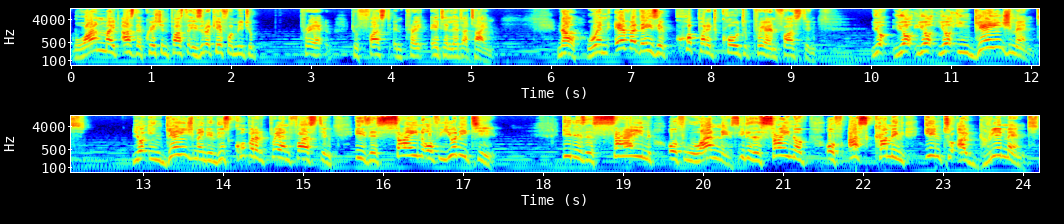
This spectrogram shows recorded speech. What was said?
one might ask the question, Pastor, is it okay for me to pray, to fast and pray at a later time? Now, whenever there is a corporate call to prayer and fasting, your, your, your, your engagement, your engagement in this corporate prayer and fasting is a sign of unity. It is a sign of oneness. It is a sign of, of us coming into agreement.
